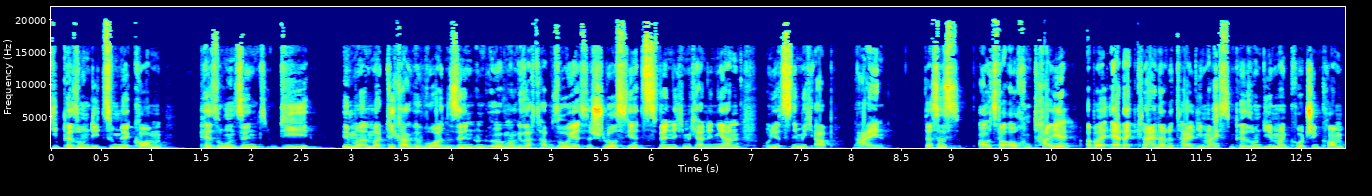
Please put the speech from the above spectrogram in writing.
die Personen, die zu mir kommen, Personen sind, die immer, immer dicker geworden sind und irgendwann gesagt haben, so, jetzt ist Schluss, jetzt wende ich mich an den Jan und jetzt nehme ich ab. Nein, das ist zwar auch ein Teil, aber eher der kleinere Teil. Die meisten Personen, die in mein Coaching kommen,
